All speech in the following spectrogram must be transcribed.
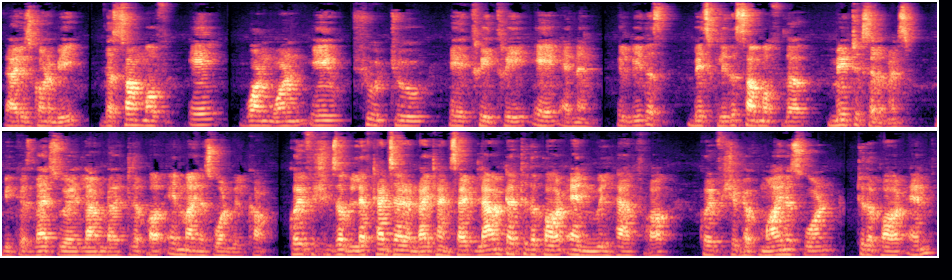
That is going to be the sum of a11, a22, a33, ann. It will be the, basically the sum of the matrix elements because that's where lambda to the power n minus 1 will come. Coefficients of left hand side and right hand side, lambda to the power n will have a coefficient of minus 1 to the power n.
